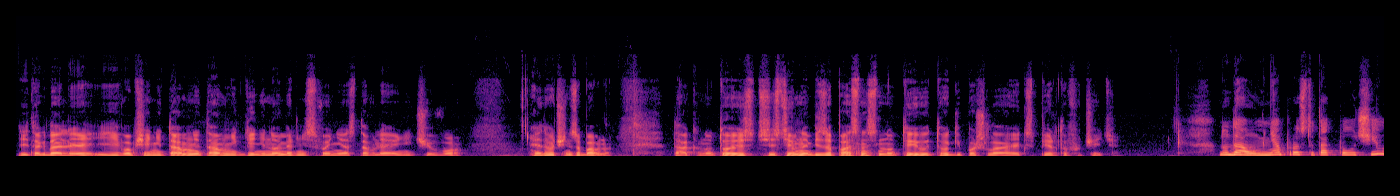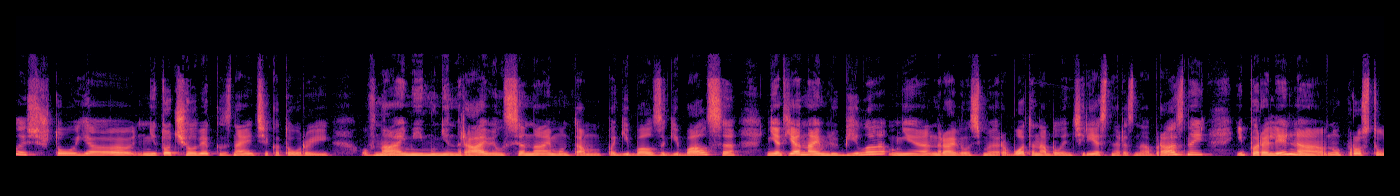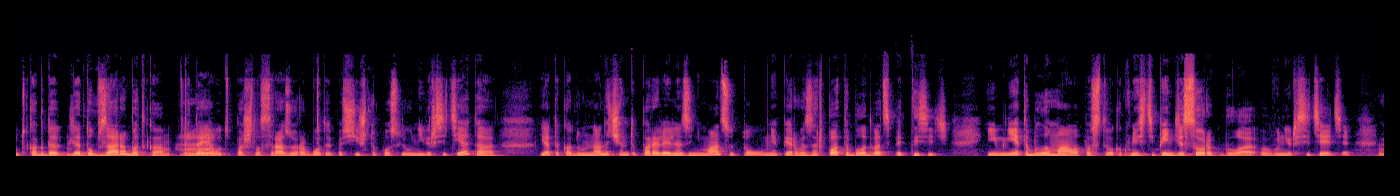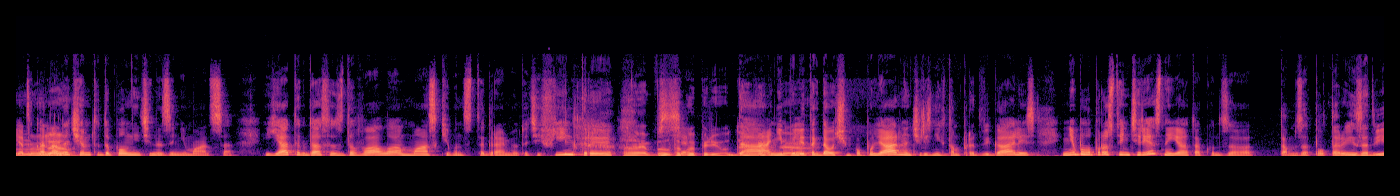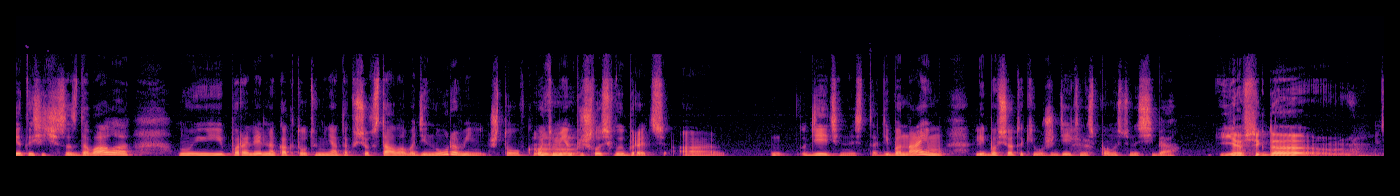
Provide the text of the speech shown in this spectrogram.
и так далее. И вообще ни там, ни там, нигде ни номер ни свой не оставляю, ничего. Это очень забавно. Так, ну то есть системная безопасность, но ты в итоге пошла экспертов учить. Ну да, у меня просто так получилось, что я не тот человек, знаете, который в найме, ему не нравился найм, он там погибал, загибался. Нет, я найм любила, мне нравилась моя работа, она была интересной, разнообразной, и параллельно, ну, просто вот когда для доп. заработка, угу. когда я вот пошла сразу работать почти что после университета, я такая думаю, надо чем-то параллельно заниматься, то у меня первая зарплата была 25 тысяч, и мне это было мало после того, как у меня стипендия 40 была в университете. Я ну, такая, да. надо чем-то дополнительно заниматься. Я тогда создавала маски в Инстаграме, вот эти фильтры. А, был вся... такой период, да. Да, когда... они были тогда очень популярны, через них там продвигались. Мне было просто интересно, я так вот за там за полторы, за две тысячи создавала, ну и параллельно как-то вот у меня так все встало в один уровень, что в какой-то угу. момент пришлось выбрать а, деятельность, либо найм, либо все-таки уже деятельность полностью на себя. Я всегда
